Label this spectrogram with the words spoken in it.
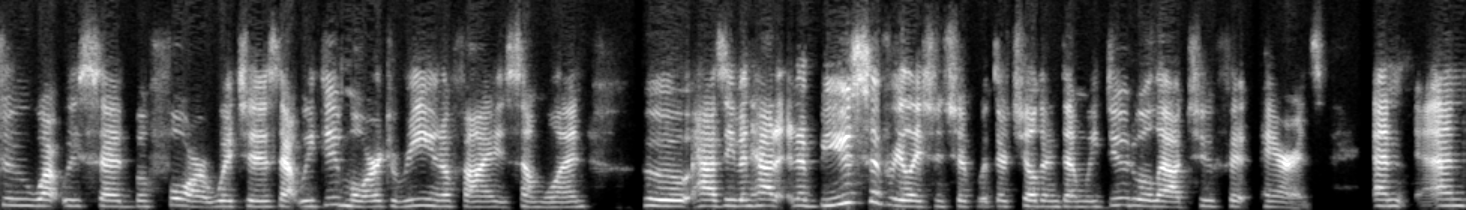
to what we said before, which is that we do more to reunify someone who has even had an abusive relationship with their children than we do to allow two fit parents. And and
